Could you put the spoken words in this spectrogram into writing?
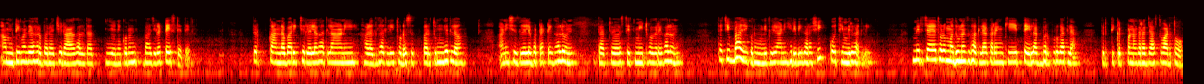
आमटीमध्ये हरभऱ्याची डाळ घालतात जेणेकरून भाजीला टेस्ट येते. तर कांदा बारीक चिरलेला घातला आणि हळद घातली थोडंसं परतून घेतलं आणि शिजलेले बटाटे घालून त्यात व्यवस्थित मीठ वगैरे घालून त्याची भाजी करून घेतली आणि हिरवीगार अशी कोथिंबीर घातली. मिरच्या या थोडं मधूनच घातल्या कारण की तेलात भरपूर घातल्या तर तिखटपणा जरा जास्त वाढतो.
